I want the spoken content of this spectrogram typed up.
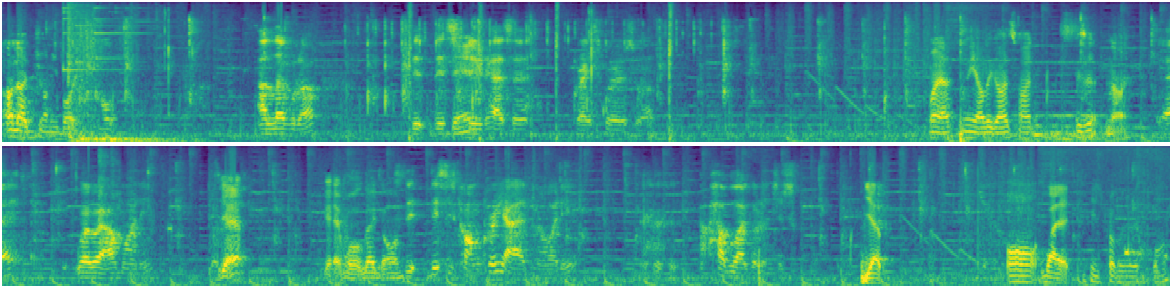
Oh no, Johnny Boy. I leveled up. Th- this Damn. dude has a great square as well. Wait, I think the other guy's hiding. Is it? No. Yeah. Where where am I in? Yeah. Yeah. Well, they're gone. Th- this is concrete. I had no idea. How have I got it? Just Yep. Oh wait, he's probably spawn.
